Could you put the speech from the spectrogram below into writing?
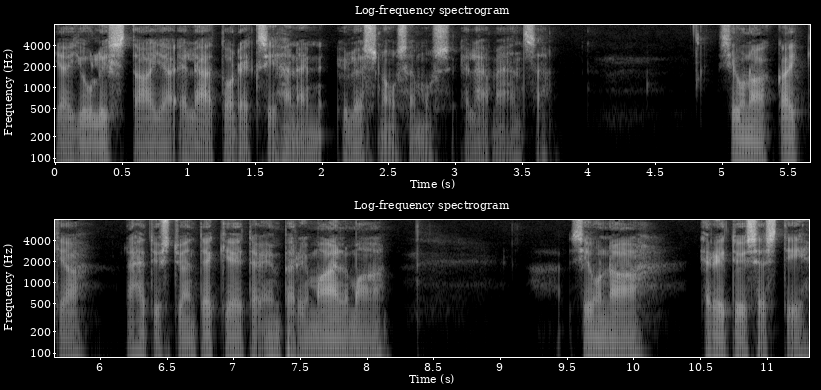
ja julistaa ja elää todeksi hänen ylösnousemuselämäänsä. Siunaa kaikkia lähetystyön tekijöitä ympäri maailmaa. Siunaa erityisesti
